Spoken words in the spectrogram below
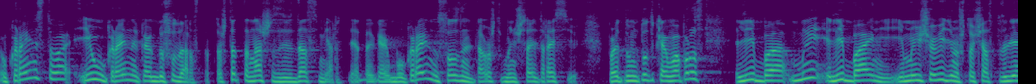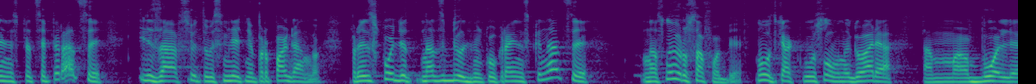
украинства и Украины как государства. Потому что это наша звезда смерти. Это как бы Украина создана для того, чтобы уничтожить Россию. Поэтому тут как вопрос либо мы, либо они. И мы еще видим, что сейчас под влиянием спецоперации и за всю эту восьмилетнюю пропаганду происходит нацбилдинг украинской нации – на основе русофобии. Ну вот как, условно говоря, там э, боль э,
